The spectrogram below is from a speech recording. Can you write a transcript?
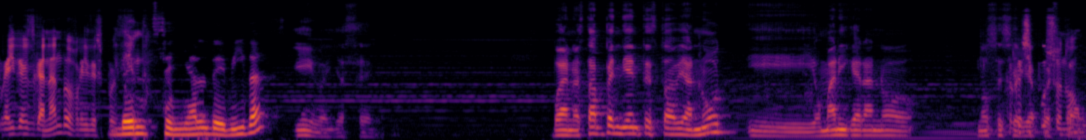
Raiders ganando, Raiders perdiendo. den señal de vida. Sí, güey, ya sé. Bueno, están pendientes todavía Nut y Omar Higuera no. No sé si Creo que sí había puso, puesto ¿no?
